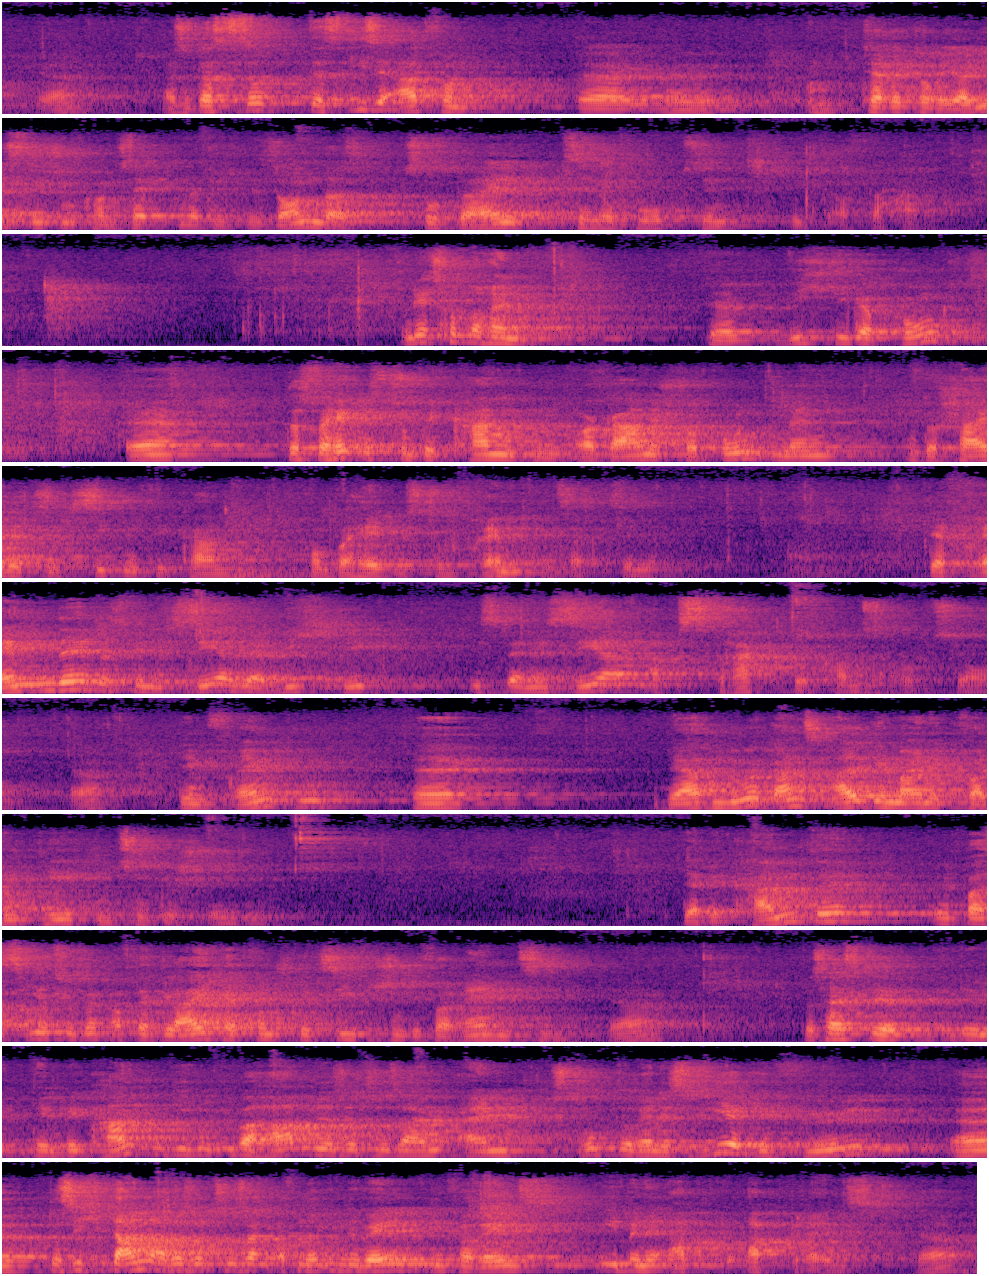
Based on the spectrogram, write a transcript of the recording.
Also dass, dass diese Art von äh, äh, territorialistischen Konzepten natürlich besonders strukturell xenophob sind, liegt auf der Hand. Und jetzt kommt noch ein äh, wichtiger Punkt. Äh, das Verhältnis zum Bekannten, organisch Verbundenen, unterscheidet sich signifikant vom Verhältnis zum Fremden, sagt Simmel. Der Fremde, das finde ich sehr, sehr wichtig, ist eine sehr abstrakte Konstruktion. Ja? Dem Fremden äh, werden nur ganz allgemeine Qualitäten zugeschrieben. Der Bekannte äh, basiert sozusagen auf der Gleichheit von spezifischen Differenzen. Ja? Das heißt, dem, dem, Bekannten gegenüber haben wir sozusagen ein strukturelles Wir-Gefühl, äh, das sich dann aber sozusagen auf einer individuellen Differenzebene ab, abgrenzt. Ja?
